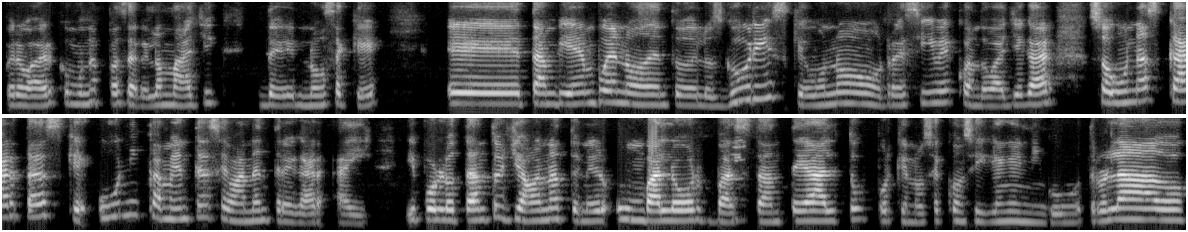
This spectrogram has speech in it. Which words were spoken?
pero va a haber como una pasarela magic de no sé qué. Eh, también, bueno, dentro de los goodies que uno recibe cuando va a llegar, son unas cartas que únicamente se van a entregar ahí y por lo tanto ya van a tener un valor bastante alto porque no se consiguen en ningún otro lado.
